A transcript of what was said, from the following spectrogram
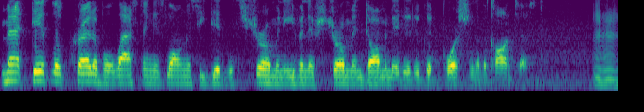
Matt did look credible, lasting as long as he did with Strowman, even if Strowman dominated a good portion of the contest. Mm-hmm.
